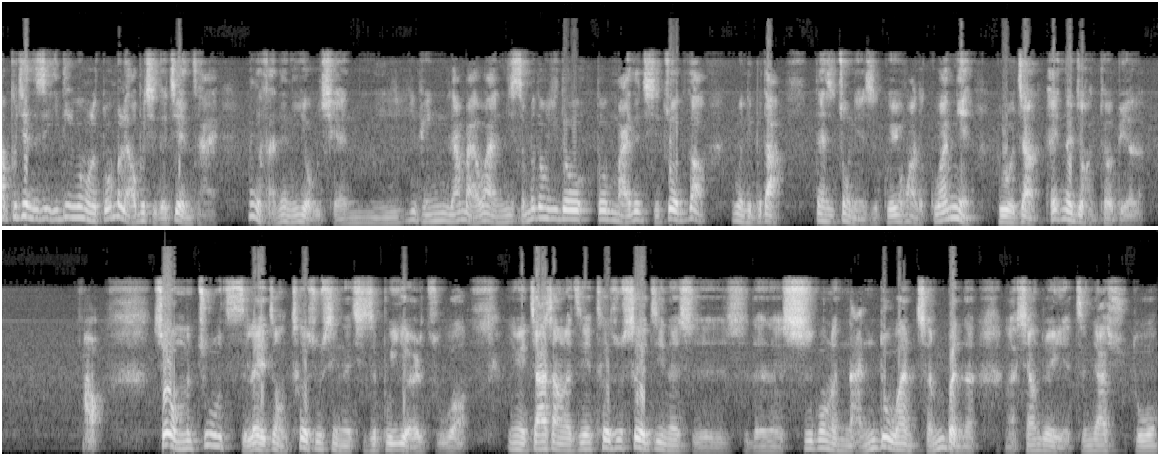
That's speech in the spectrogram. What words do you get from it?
它不见得是一定用了多么了不起的建材，那个反正你有钱，你一坪两百万，你什么东西都都买得起，做得到，问题不大。但是重点是规划的观念，如果这样，哎，那就很特别了。好，所以，我们诸如此类这种特殊性呢，其实不一而足哦。因为加上了这些特殊设计呢，使使得施工的难度和成本呢，啊，相对也增加许多。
